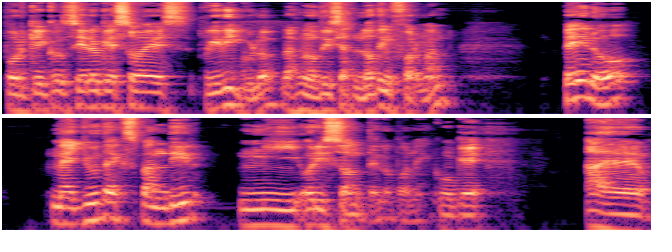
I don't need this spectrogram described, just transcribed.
porque considero que eso es ridículo, las noticias no te informan, pero me ayuda a expandir mi horizonte, lo pone, como que eh,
